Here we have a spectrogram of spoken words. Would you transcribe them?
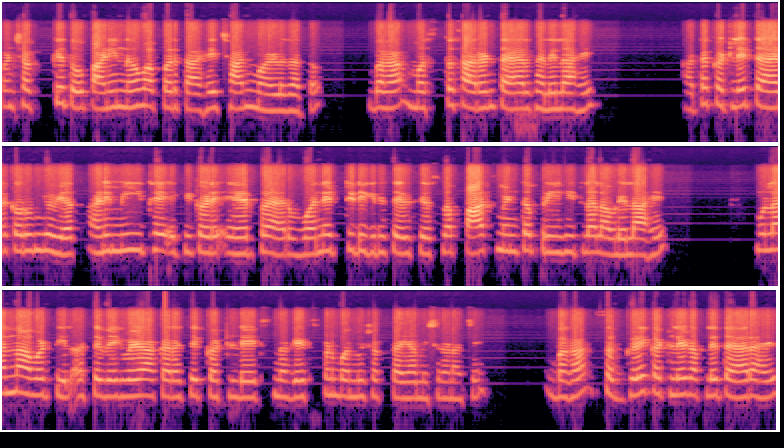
पण शक्यतो पाणी न वापरता हे छान मळलं जातं. बघा मस्त सारण तयार झालेलं आहे. आता कटलेट तयार करून घेऊयात. आणि मी इथे एकीकडे air fryer one eighty degree सेल्सिअसला पाच मिनिटं प्री हीटला लावलेला आहे. मुलांना आवडतील असे वेगवेगळ्या आकाराचे कटलेट्स नगेट्स पण बनवू शकता या मिश्रणाचे. बघा सगळे कटलेट आपले तयार आहेत.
